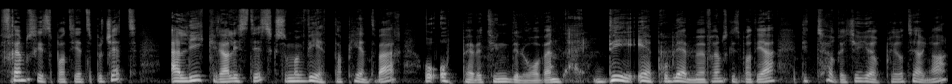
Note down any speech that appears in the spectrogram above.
Fremskrittspartiets budsjett er like realistisk som å vedta pent vær og oppheve tyngdeloven. Det er problemet med Fremskrittspartiet. De tør ikke å gjøre prioriteringer.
